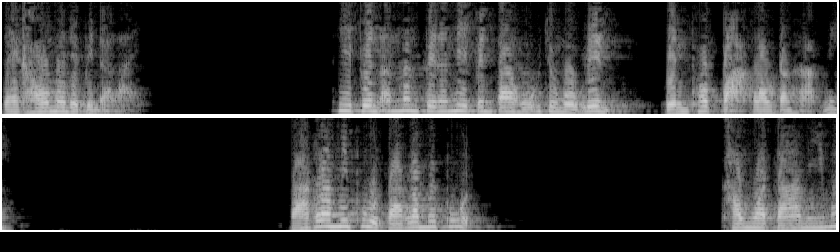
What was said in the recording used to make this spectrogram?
แต่เขาไม่ได้เป็นอะไร ที่เป็นอันนั้นเป็นอันนี้เป็นตาหูจมูกเล่นเป็นเพราะปากเราต่างหากนี่ ปากเราไม่พูด ปากเราไม่พูดคำว่าตามีไหม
